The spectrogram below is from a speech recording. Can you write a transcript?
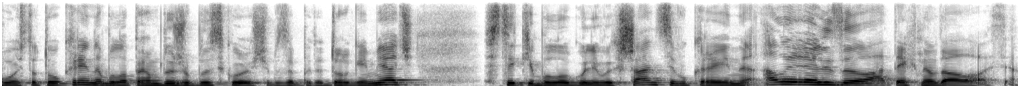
Ось, тобто Україна була прям дуже близькою, щоб забити другий м'яч. Стільки було гольових шансів України, але реалізувати їх не вдалося.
